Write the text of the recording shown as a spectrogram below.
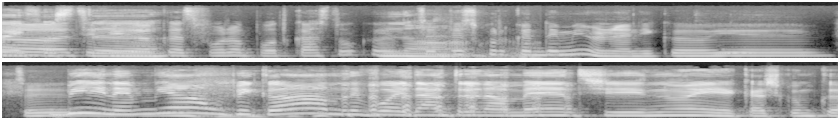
ai fură- fost, Ți-e frică uh, că-ți fură podcastul? Că No. te descurcă de minune, adică e... Te... Bine, mi-a un pic, că am nevoie de antrenament și nu e ca și cum că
